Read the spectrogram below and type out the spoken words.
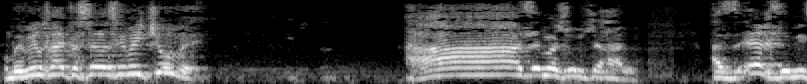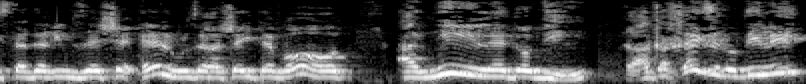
הוא מביא לך את עשרת ימי תשובה. אה, זה מה שהוא שאל. אז איך זה מסתדר עם זה שאלול זה ראשי תיבות, אני לדודי, רק אחרי זה דודי לי.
